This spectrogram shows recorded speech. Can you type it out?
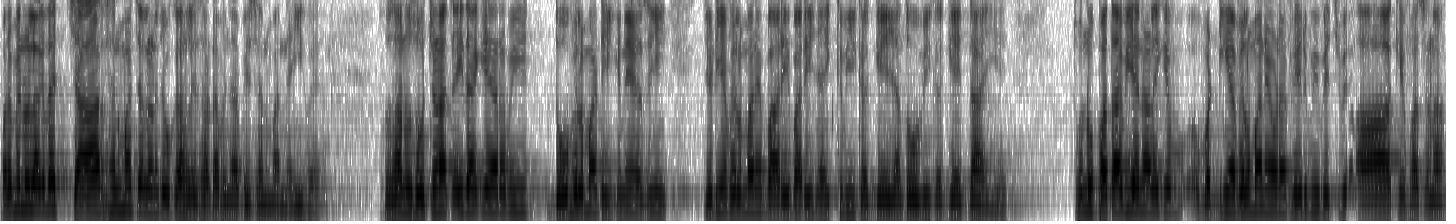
ਪਰ ਮੈਨੂੰ ਲੱਗਦਾ ਚਾਰ ਸਿਨੇਮਾ ਚੱਲਣ ਜੋਗਾ ਹਲੇ ਸਾਡਾ ਪੰਜਾਬੀ ਸਿਨੇਮਾ ਨਹੀਂ ਹੋਇਆ। ਸੋ ਸਾਨੂੰ ਸੋਚਣਾ ਚਾਹੀਦਾ ਕਿ ਯਾਰ ਵੀ ਦੋ ਫਿਲਮਾਂ ਠੀਕ ਨੇ, ਅਸੀਂ ਜਿਹੜੀਆਂ ਫਿਲਮਾਂ ਨੇ ਬਾਰੀ-ਬਾਰੀ ਜਾਂ ਇੱਕ ਵੀਕ ਅੱਗੇ ਜਾਂ ਦੋ ਵੀਕ ਅੱਗੇ ਇਦਾਂ ਆਈਏ। ਤੁਹਾਨੂੰ ਪਤਾ ਵੀ ਹੈ ਨਾਲੇ ਕਿ ਵੱਡੀਆਂ ਫਿਲਮਾਂ ਨੇ ਆਉਣਾ, ਫਿਰ ਵੀ ਵਿੱਚ ਵੀ ਆ ਆ ਕੇ ਫਸਣਾ,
